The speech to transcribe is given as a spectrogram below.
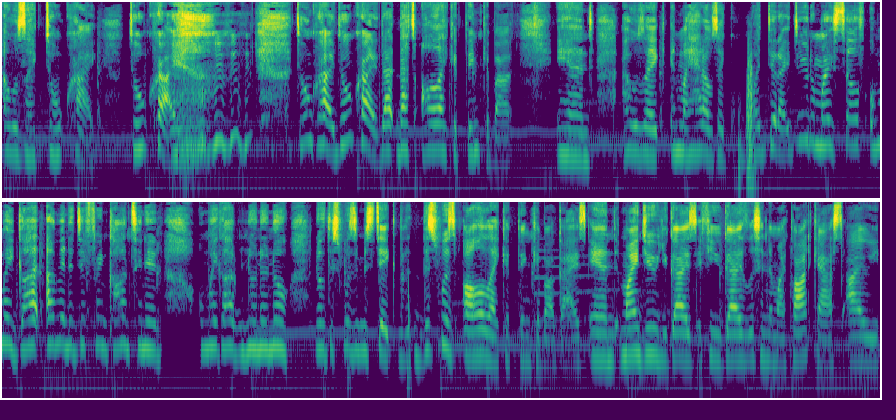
I was like don't cry. Don't cry. Don't cry. Don't cry. That that's all i could think about. And i was like in my head i was like what did i do to myself? Oh my god i'm in a different continent. Oh my god no no no. No this was a mistake. This was all i could think about guys. And mind you you guys if you guys listen to my podcast i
